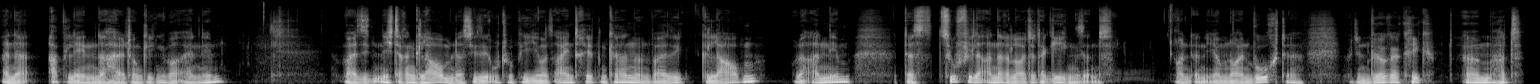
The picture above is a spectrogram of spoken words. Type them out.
eine ablehnende Haltung gegenüber einnehmen, weil sie nicht daran glauben, dass diese Utopie jemals eintreten kann und weil sie glauben oder annehmen, dass zu viele andere Leute dagegen sind. Und in ihrem neuen Buch, der über den Bürgerkrieg, ähm, hat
